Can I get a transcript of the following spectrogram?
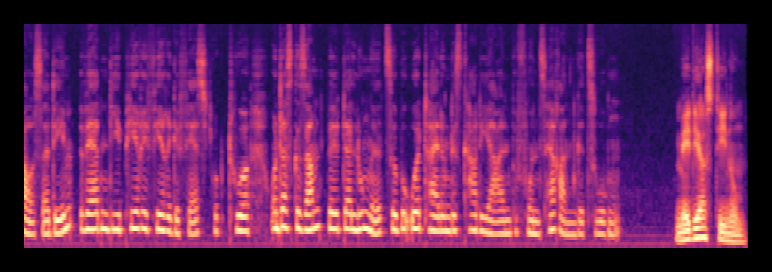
Außerdem werden die periphere Gefäßstruktur und das Gesamtbild der Lunge zur Beurteilung des kardialen Befunds herangezogen. Mediastinum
